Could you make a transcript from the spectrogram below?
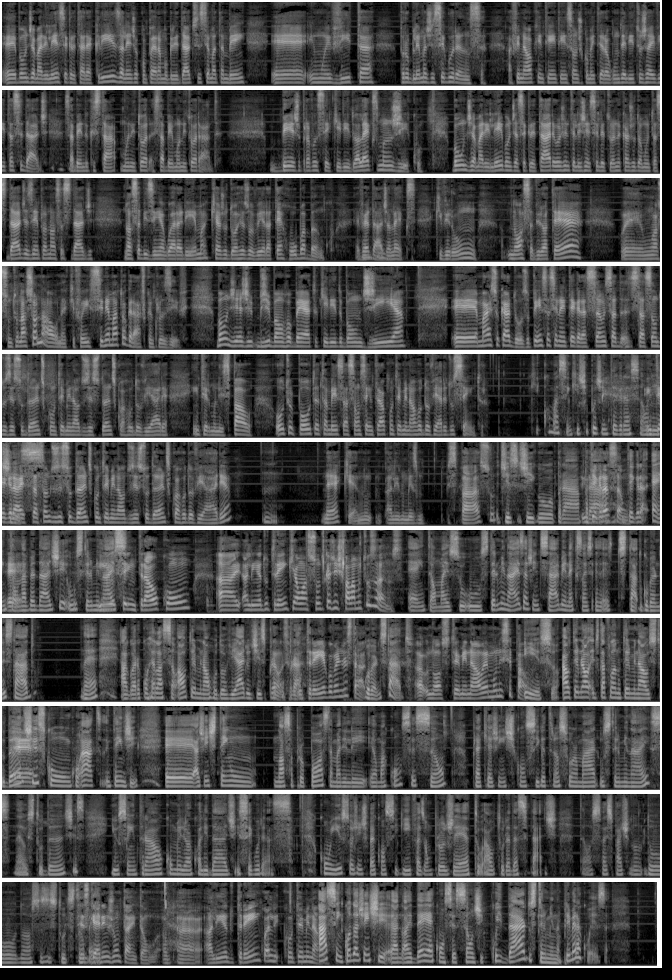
É, bom dia, Marilê, secretária Cris. Além de acompanhar a mobilidade, o sistema também é um evita problemas de segurança. Afinal, quem tem a intenção de cometer algum delito já evita a cidade, sabendo que está, monitor... está bem monitorada. Beijo para você, querido. Alex Mangico. Bom dia, Marilei. Bom dia, secretária. Hoje a inteligência eletrônica ajuda muito a cidade. Exemplo, a nossa cidade, nossa vizinha Guararema, que ajudou a resolver até roubo a banco. É verdade, uhum. Alex. Que virou um. Nossa, virou até é, um assunto nacional, né? Que foi cinematográfico, inclusive. Bom dia, Gibão Roberto, querido, bom dia. É, Márcio Cardoso, pensa-se na integração estação dos estudantes com o terminal dos estudantes com a rodoviária intermunicipal? Outro ponto é também estação central com o terminal rodoviário do centro. Que, como assim? Que tipo de integração? Integrar a estação dos estudantes com o terminal dos estudantes com a rodoviária, hum. né? Que é no, ali no mesmo espaço. Digo para integração. Integra... É, então, é. na verdade, os terminais. E o central com a, a linha do trem, que é um assunto que a gente fala há muitos anos. É, então, mas os terminais a gente sabe, né, que são é, é, estado, governo do estado. Né? Agora, com relação ao terminal rodoviário, diz para. O trem é governo do Estado. Governo do Estado. Ah, o nosso terminal é municipal. Isso. Ah, o terminal, ele está falando terminal estudantes é. com, com. Ah, entendi. É, a gente tem um, nossa proposta, Marilei, é uma concessão para que a gente consiga transformar os terminais, né, os estudantes e o central com melhor qualidade e segurança. Com isso, a gente vai conseguir fazer um projeto à altura da cidade. Então, isso faz parte dos do, do nossos estudos Vocês também. querem juntar, então, a, a linha do trem com, a, com, o terminal? Ah, sim. Quando a gente... A ideia é concessão de cuidar dos terminais. Primeira coisa,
